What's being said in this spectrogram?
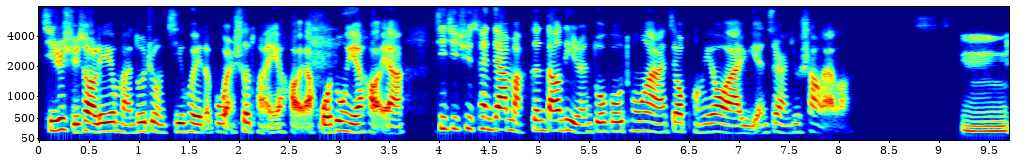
其实学校里也有蛮多这种机会的，不管社团也好呀，活动也好呀，积极去参加嘛，跟当地人多沟通啊，交朋友啊，语言自然就上来了。嗯，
